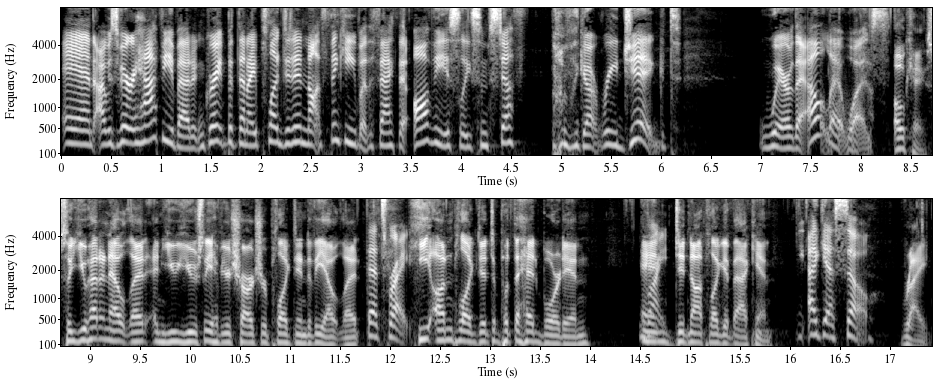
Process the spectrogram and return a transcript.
And I was very happy about it and great, but then I plugged it in not thinking about the fact that obviously some stuff probably got rejigged where the outlet was. Okay, so you had an outlet and you usually have your charger plugged into the outlet. That's right. He unplugged it to put the headboard in and Right. did not plug it back in. I guess so. Right.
